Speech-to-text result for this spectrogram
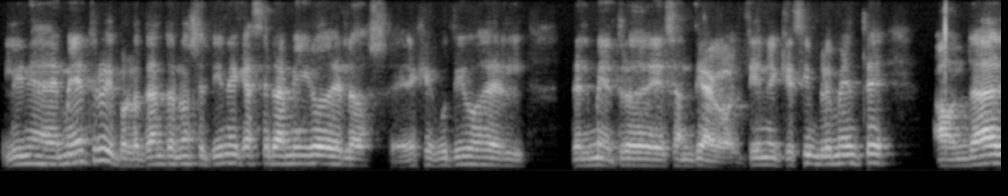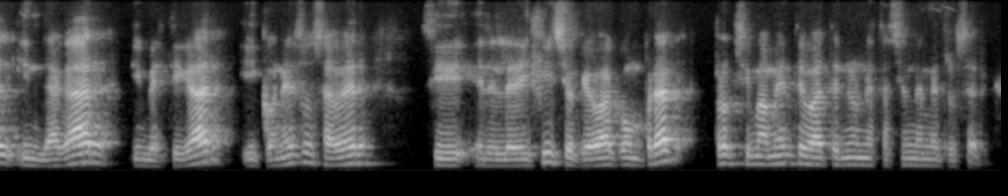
líneas de metro y por lo tanto no se tiene que hacer amigo de los ejecutivos del, metro de Santiago. Tiene que simplemente ahondar, indagar, investigar y con eso saber si el edificio que va a comprar próximamente va a tener una estación de metro cerca.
